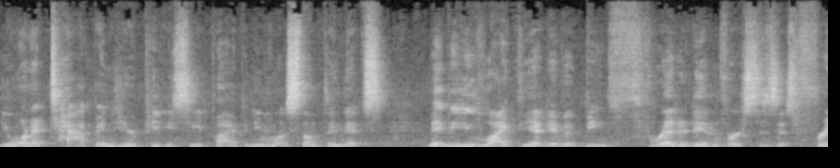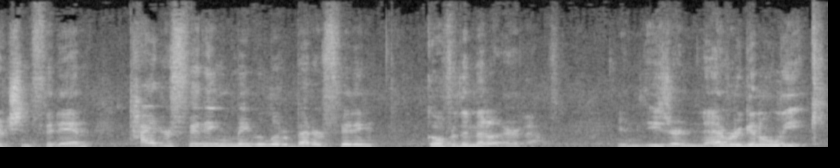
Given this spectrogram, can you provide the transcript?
you want to tap into your PVC pipe and you want something that's maybe you like the idea of it being threaded in versus this friction fit in. Tighter fitting, maybe a little better fitting, go for the metal air valve. These are never going to leak.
